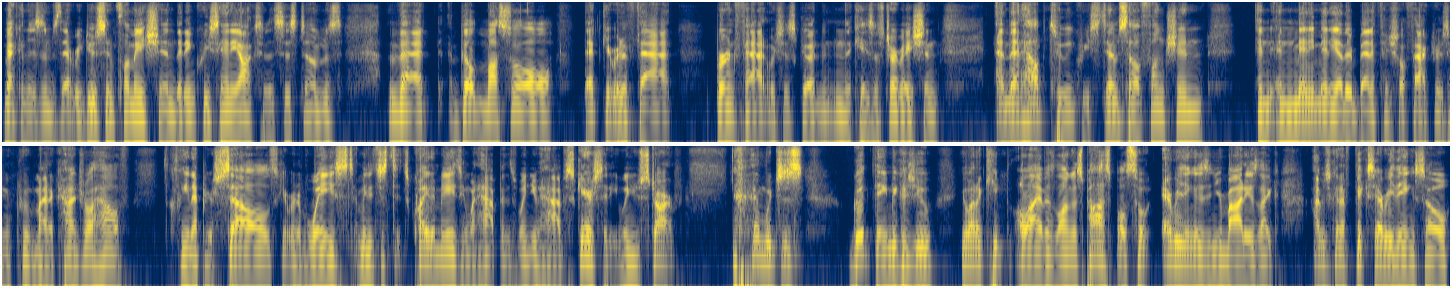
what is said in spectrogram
mechanisms that reduce inflammation, that increase antioxidant systems, that build muscle, that get rid of fat, burn fat, which is good in the case of starvation, and that help to increase stem cell function and, and many, many other beneficial factors, improve mitochondrial health, clean up your cells, get rid of waste. I mean, it's just, it's quite amazing what happens when you have scarcity, when you starve, which is good thing because you you want to keep alive as long as possible so everything is in your body is like i'm just going to fix everything so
